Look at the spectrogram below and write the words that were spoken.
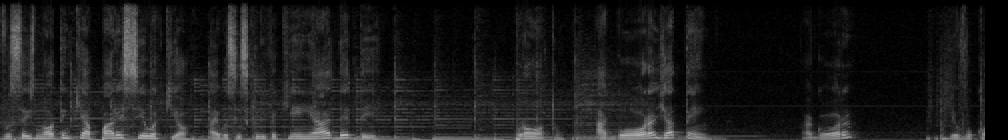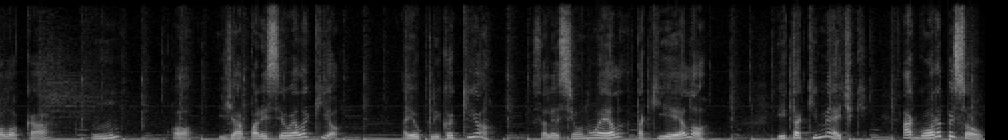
Vocês notem que apareceu aqui, ó. Aí vocês clicam aqui em ADD. Pronto, agora já tem. Agora eu vou colocar um, ó, e já apareceu ela aqui, ó. Aí eu clico aqui, ó, seleciono ela, tá aqui ela, ó, e tá aqui Magic. Agora, pessoal,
